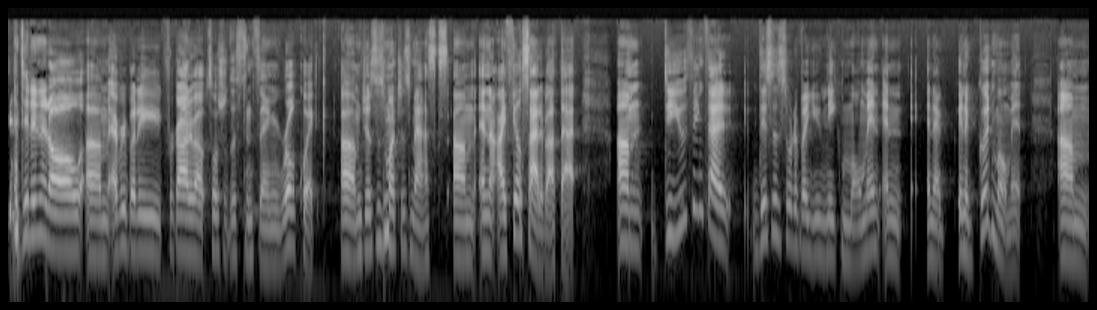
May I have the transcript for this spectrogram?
it didn't at all. Um, everybody forgot about social distancing real quick, um, just as much as masks. Um, and I feel sad about that. Um, do you think that this is sort of a unique moment and in a in a good moment um,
